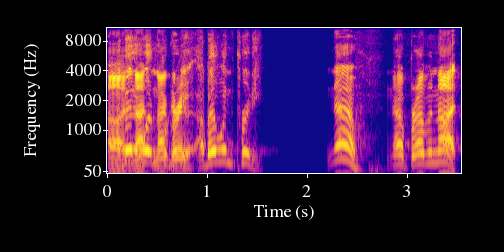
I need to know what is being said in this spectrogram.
I uh, bet it not wasn't not pretty great. good. I bet it wasn't pretty. No, no, probably not.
